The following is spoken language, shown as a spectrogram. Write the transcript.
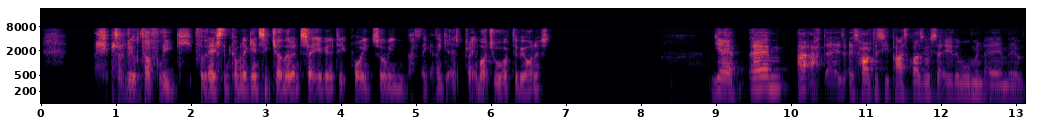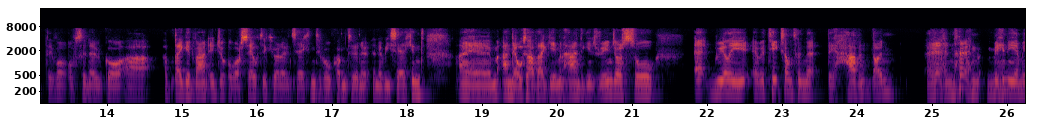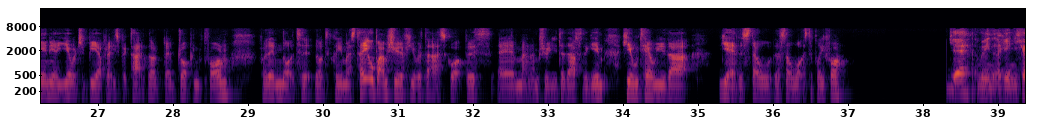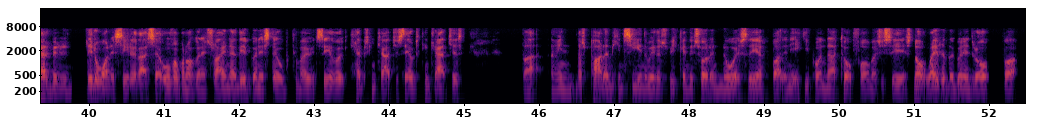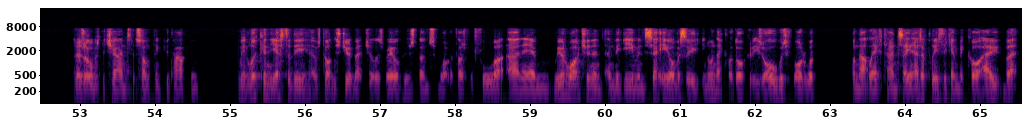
it's a real tough league for the rest of them coming against each other, and City are going to take points. So I mean, I think I think it is pretty much over to be honest. Yeah, um, I, it's hard to see past Glasgow City at the moment. Um, they've, they've obviously now got a, a, big advantage over Celtic, who are in second, who we'll come to in a, in a wee second. Um, and they also have that game in hand against Rangers. So it really it would take something that they haven't done many a many a year, which would be a pretty spectacular uh, drop in form for them not to not to claim this title. But I'm sure if you were to ask Scott Booth, um, and I'm sure you did after the game, he will tell you that yeah, there's still there's still lots to play for. Yeah, I mean, again, you can't be. They don't want to say that that's it over. We're not going to try now. They're going to still come out and say, look, Hibs can catch us, Celtic can catch us. But I mean, there's part of them you can see in the way they're speaking. They sort of know it's there, but they need to keep on that top form, as you say. It's not likely they're going to drop, but there is always the chance that something could happen. I mean, looking yesterday, I was talking to Stuart Mitchell as well, who's done some work with us before, and um, we were watching in, in, the game in City. Obviously, you know, Nicola Docherty's always forward on that left hand side. It is a place they can be caught out, but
